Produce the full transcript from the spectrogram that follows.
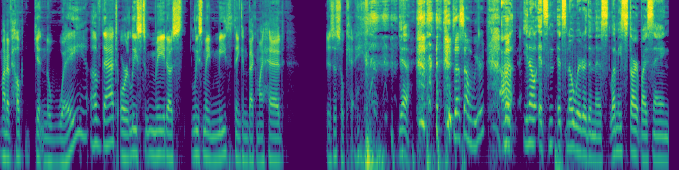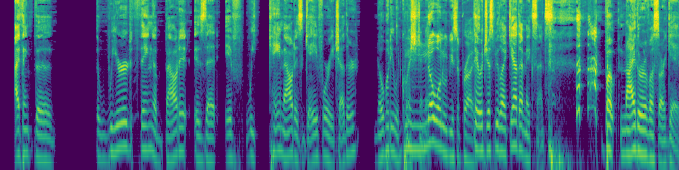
might have helped get in the way of that, or at least made us, at least made me think in the back of my head, is this okay? Yeah. Does that sound weird? Uh, But- you know, it's it's no weirder than this. Let me start by saying, I think the the weird thing about it is that if we came out as gay for each other, nobody would question no it. one would be surprised. They would just be like, "Yeah, that makes sense." but neither of us are gay.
